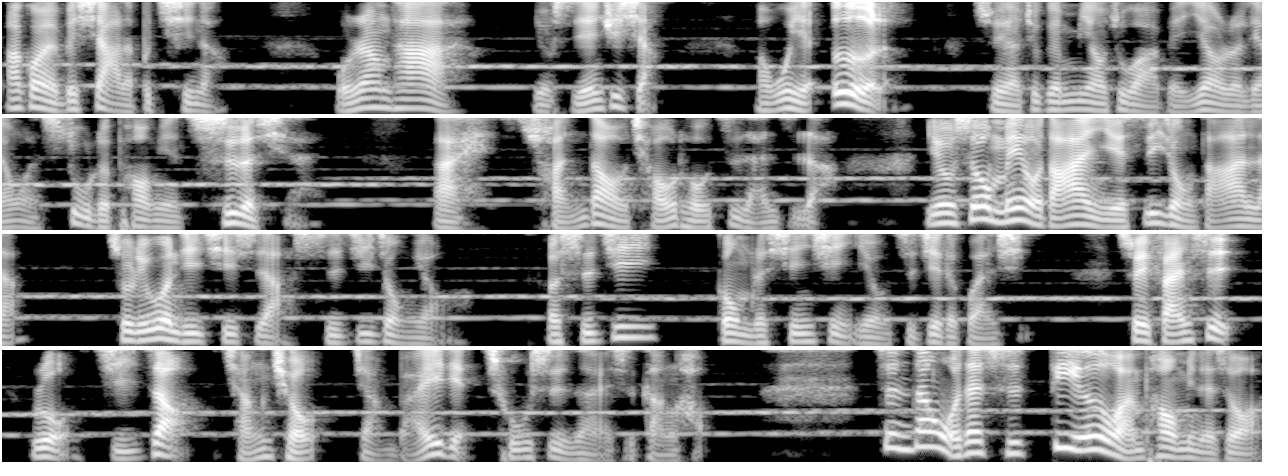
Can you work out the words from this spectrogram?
阿关也被吓得不轻啊。我让他啊有时间去想啊，我也饿了，所以啊就跟庙祝阿北要了两碗素的泡面吃了起来。哎，船到桥头自然直啊，有时候没有答案也是一种答案了。处理问题其实啊，时机重要，而时机跟我们的心性也有直接的关系。所以凡事若急躁强求，讲白一点，出事那也是刚好。正当我在吃第二碗泡面的时候啊，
